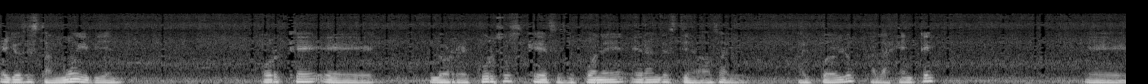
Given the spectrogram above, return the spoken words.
ellos están muy bien porque eh, los recursos que se supone eran destinados al, pueblo, a la gente, eh,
